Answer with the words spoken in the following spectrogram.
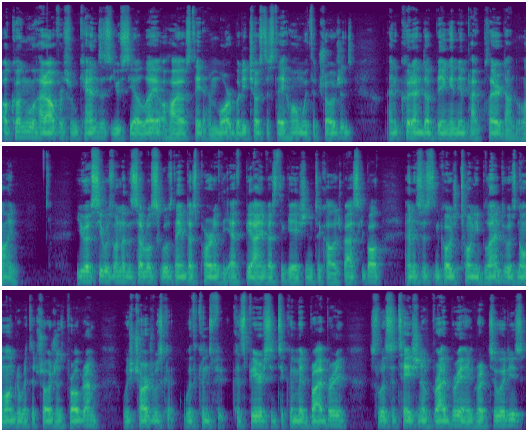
Okongwu had offers from Kansas, UCLA, Ohio State, and more, but he chose to stay home with the Trojans and could end up being an impact player down the line. USC was one of the several schools named as part of the FBI investigation into college basketball, and assistant coach Tony Bland, who is no longer with the Trojans program, was charged with conspiracy to commit bribery, solicitation of bribery and gratuities,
